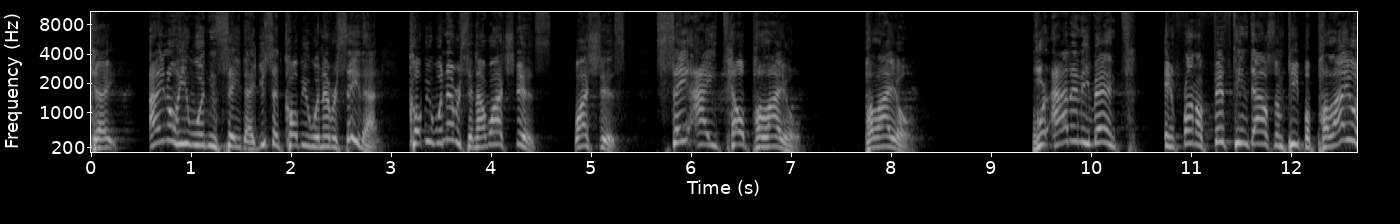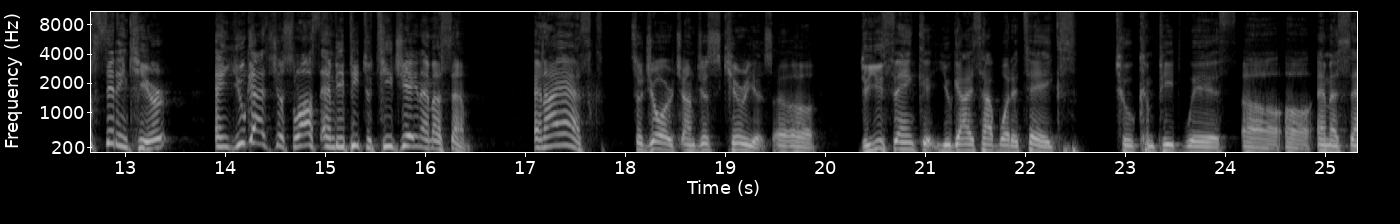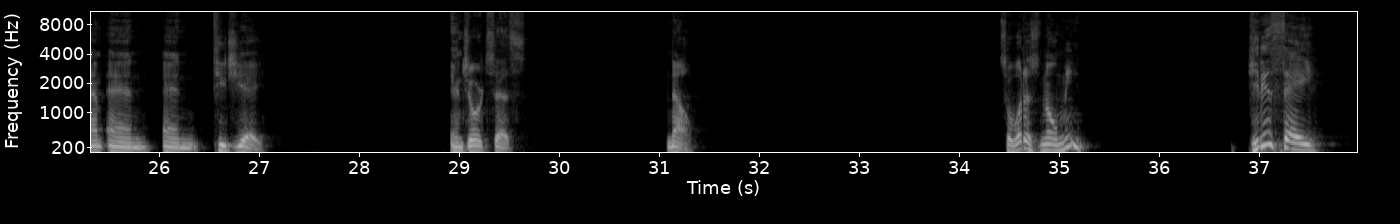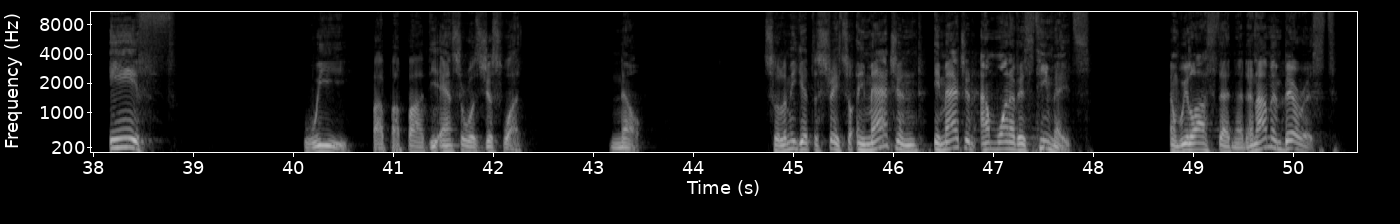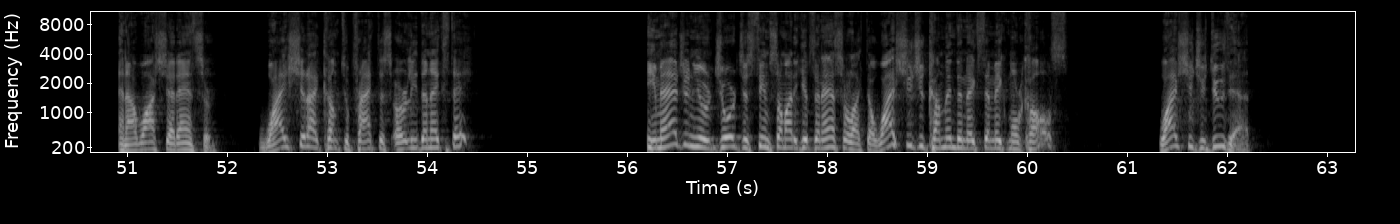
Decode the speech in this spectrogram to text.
Okay? I know he wouldn't say that. You said Kobe would never say that. Kobe would never say. Now watch this. Watch this. Say I tell Palayo, Palayo, we're at an event in front of 15,000 people. Palayo's sitting here, and you guys just lost MVP to TJ and MSM. And I asked, so George, I'm just curious. Uh, do you think you guys have what it takes to compete with uh, uh, MSM and, and TGA? And George says, no. So what does no mean? He didn't say if we, pa, pa, pa. The answer was just what? No. So let me get this straight. So imagine, imagine I'm one of his teammates and we lost that night and I'm embarrassed and I watched that answer. Why should I come to practice early the next day? Imagine you're Georgia's team, somebody gives an answer like that. Why should you come in the next day and make more calls? Why should you do that?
